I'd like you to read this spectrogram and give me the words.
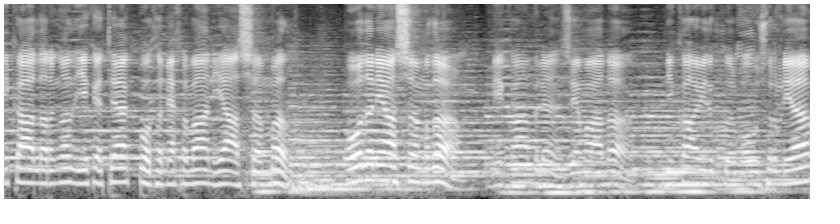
nikalaryňyz ýeke täk bolsa mähriban ýaşlarymyz owadan ýaşlarymyza mekan bilen jemala nika ýüzükleri gowşurylýar.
